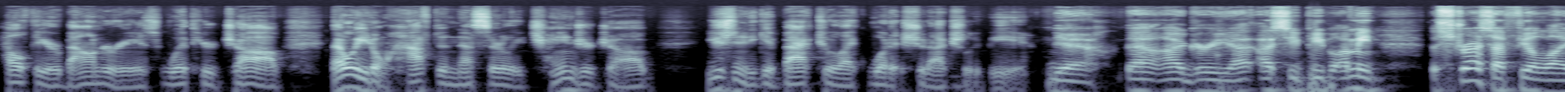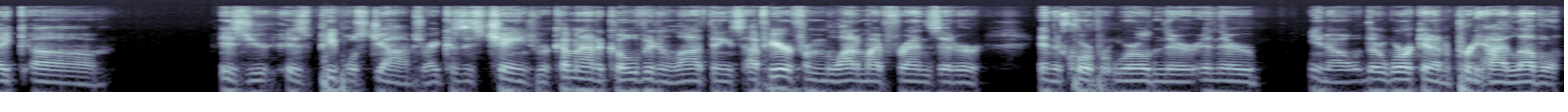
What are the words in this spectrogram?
healthier boundaries with your job? That way you don't have to necessarily change your job. You just need to get back to like what it should actually be. yeah, I agree. I, I see people. I mean, the stress I feel like um, is your is people's jobs, right? Because it's changed. We're coming out of COVID and a lot of things. I've heard from a lot of my friends that are in the corporate world and they're and they're you know they're working at a pretty high level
